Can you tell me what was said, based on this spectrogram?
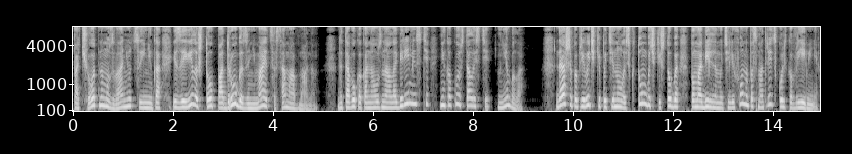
почетному званию циника и заявила, что подруга занимается самообманом. До того, как она узнала о беременности, никакой усталости не было. Даша по привычке потянулась к тумбочке, чтобы по мобильному телефону посмотреть, сколько времени.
